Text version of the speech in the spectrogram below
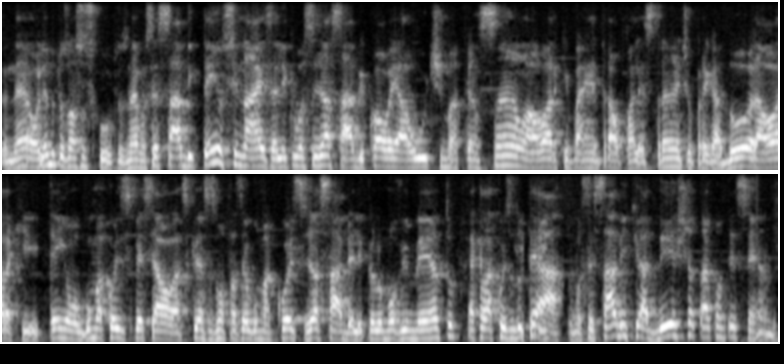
né, olhando para os nossos cultos, né? Você sabe, tem os sinais ali que você já sabe qual é a última canção, a hora que vai entrar o palestrante, o pregador, a hora que tem alguma coisa especial, as crianças vão fazer alguma coisa, você já sabe ali pelo movimento, é aquela coisa do teatro. Você sabe que a deixa está acontecendo.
